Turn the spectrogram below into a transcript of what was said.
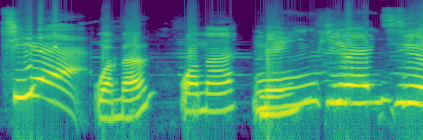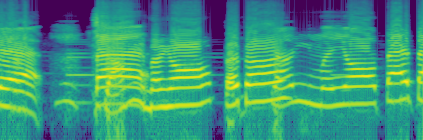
见，我们。我们明天见，想你们哟，拜拜。想你们哟，拜拜。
